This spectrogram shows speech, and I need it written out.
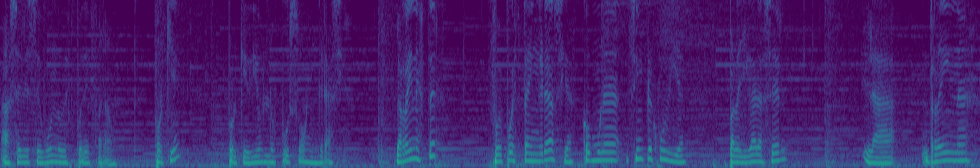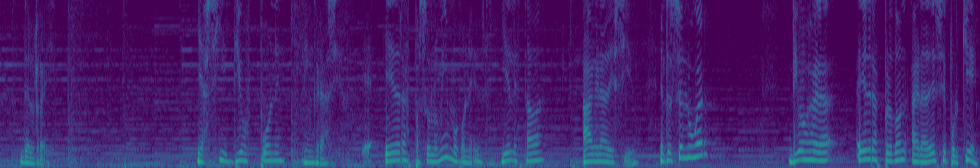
a ser el segundo después de Faraón. ¿Por qué? Porque Dios lo puso en gracia. La reina Esther fue puesta en gracia como una simple judía para llegar a ser la reina del rey. Y así Dios pone en gracia. Edras pasó lo mismo con Edras y él estaba agradecido. En tercer lugar, Dios Edras, perdón, agradece por qué?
